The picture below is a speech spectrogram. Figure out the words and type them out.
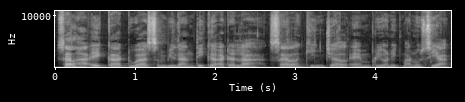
Sel HEK 293 adalah sel ginjal embrionik manusia.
